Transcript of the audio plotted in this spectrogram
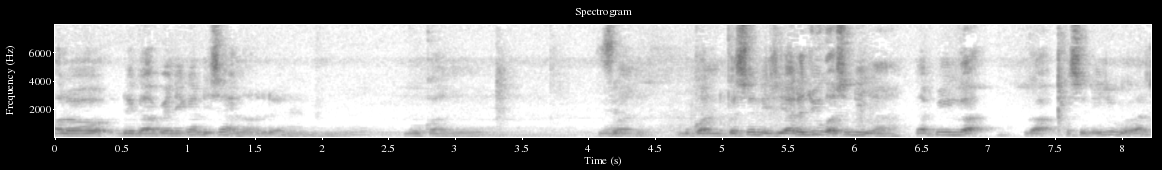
kalau DKP ini kan desainer dia. Bukan bukan bukan ke seni sih ada juga seninya tapi enggak enggak ke seni juga kan.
